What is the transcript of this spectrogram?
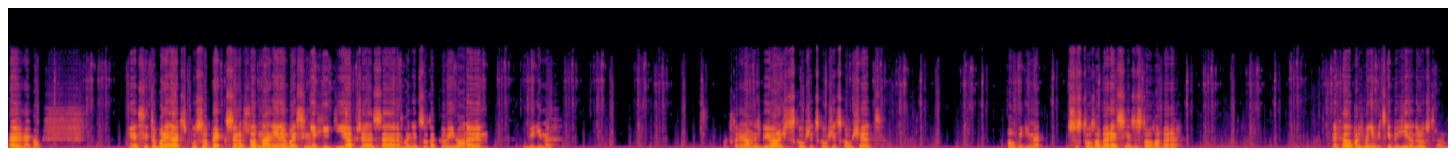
Nevím, jako... Jestli to bude nějak způsob, jak se dostat na něj, nebo jestli mě chytí a přenese, nebo něco takového, nevím. Uvidíme. A tady nám nezbývá než to zkoušet, zkoušet, zkoušet. A uvidíme, co z toho zabere, jestli něco z toho zabere. Nechápu, proč oni vždycky běží na druhou stranu.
